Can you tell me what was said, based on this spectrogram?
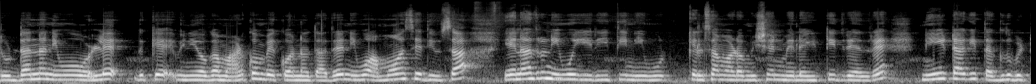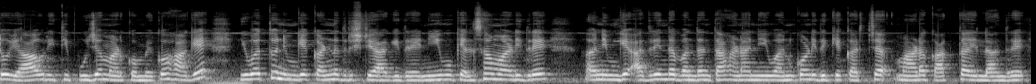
ದುಡ್ಡನ್ನು ನೀವು ಒಳ್ಳೆಯದಕ್ಕೆ ವಿನಿಯೋಗ ಮಾಡ್ಕೊಬೇಕು ಅನ್ನೋದಾದರೆ ನೀವು ಅಮಾವಾಸ್ಯೆ ದಿವಸ ಏನಾದರೂ ನೀವು ಈ ರೀತಿ ನೀವು ಕೆಲಸ ಮಾಡೋ ಮಿಷನ್ ಮೇಲೆ ಇಟ್ಟಿದ್ರಿ ಅಂದರೆ ನೀಟಾಗಿ ತೆಗೆದುಬಿಟ್ಟು ಯಾವ ರೀತಿ ಪೂಜೆ ಮಾಡ್ಕೊಬೇಕು. ಹಾಗೆ ಇವತ್ತು ನಿಮಗೆ ಕಣ್ಣು ದೃಷ್ಟಿ ಆಗಿದ್ರೆ, ನೀವು ಕೆಲಸ ಮಾಡಿದರೆ ನಿಮಗೆ ಅದರಿಂದ ಬಂದಂಥ ಹಣ ನೀವು ಅಂದ್ಕೊಂಡಿದ್ದಕ್ಕೆ ಖರ್ಚು ಮಾಡೋಕ್ಕಾಗ್ತಾ ಇಲ್ಲ ಅಂದರೆ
